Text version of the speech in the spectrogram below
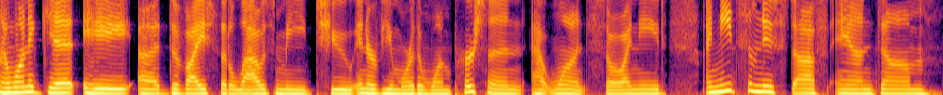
I want to get a, a, device that allows me to interview more than one person at once. So I need I need some new stuff and um,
